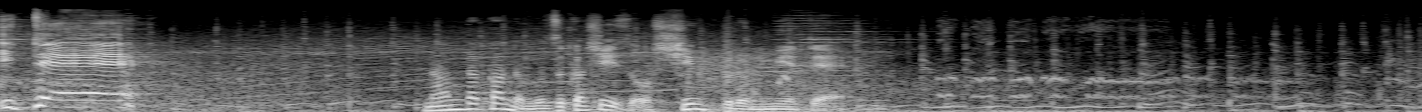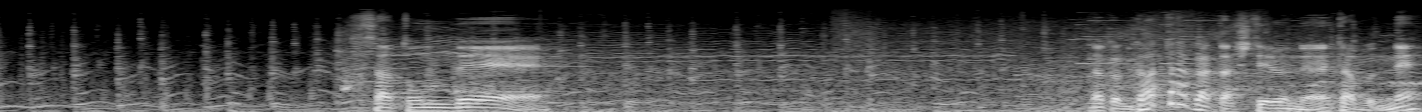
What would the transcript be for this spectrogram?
い。いってー！なんだかんだ難しいぞ。シンプルに見えて。さあ飛んで。なんかガタガタしてるんだよね多分ね。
